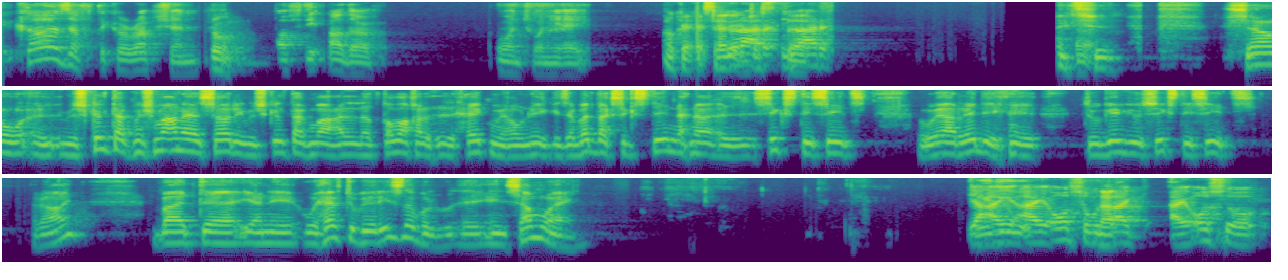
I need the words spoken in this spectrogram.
because of the corruption True. of the other 128. Okay, Sally, you are, just you uh, are سو مشكلتك مش معنا يا ساري مشكلتك مع الطبقه الحاكمه هونيك اذا بدك 16 نحن 60 seats we are ready to give you 60 seats right but uh, يعني we have to be reasonable in some way Yeah, We do. I, I also would No. like I also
